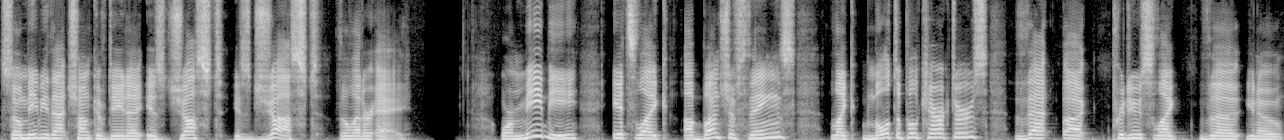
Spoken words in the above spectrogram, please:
So maybe that chunk of data is just is just the letter A. Or maybe it's like a bunch of things, like multiple characters that uh, produce like the you know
